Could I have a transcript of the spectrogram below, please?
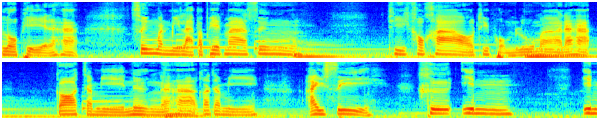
โลเพนะฮะ ซึ่งมันมีหลายประเภทมาก ซึ่งที่คร่าวๆที่ผมรู้มานะฮะ ก็จะมีหนึ่งนะฮะ ก็จะมี IC คือ in in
